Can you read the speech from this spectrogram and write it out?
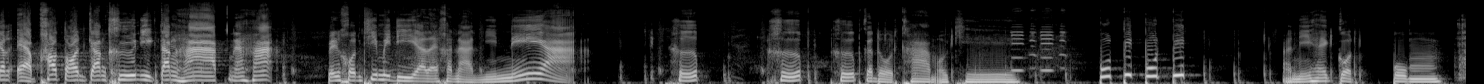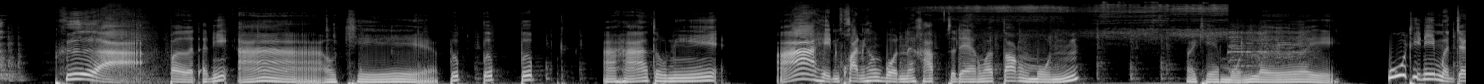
ยังแอบเข้าตอนกลางคืนอีกตั้งหากนะฮะ เป็นคนที่ไม่ดีอะไรขนาดนี้เนี่ยฮึบฮึบฮึบกระโดดข้ามโอเคปูดปิดปูดปิด อันนี้ให้กดปุ่มเพื่อเปิดอันนี้ อ่า โอเค ปึ๊บปึ๊บปึ๊บอ่าฮะ ตรงนี้ อ่า เห็นควันข้างบนนะครับ แสดงว่าต้องหมุน โอเคหมุนเลยอู้ที่นี่เหมือนจะ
